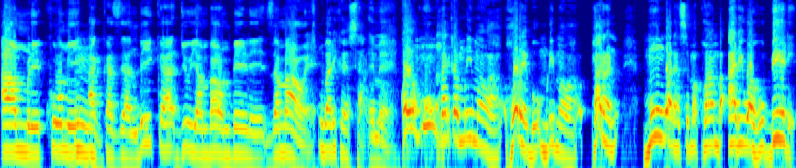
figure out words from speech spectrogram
amri kumi mm. akaziandika juu ya mbao mbili za mawe ubarikiwe sana kwa hiyo mungu katika mlima wa horebu mlima wa paran mungu anasema kwamba aliwahubiri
